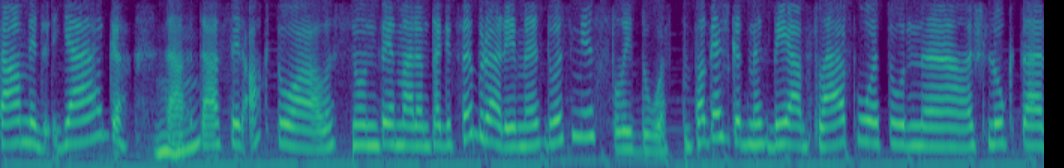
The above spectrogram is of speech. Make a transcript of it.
Tām ir jēga, tā, mm -hmm. tās ir aktuālas. Un, piemēram, tagad februārī mēs dosimies slidot. Pagājušajā gadā mēs bijām slēpot un šlukt ar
